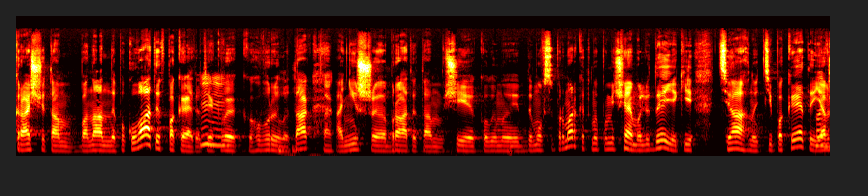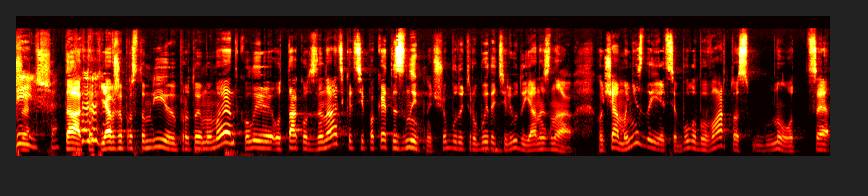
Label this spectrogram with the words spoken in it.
Краще там банан не пакувати в пакет, от як ви говорили, так? Так. аніж е, брати там ще, коли ми йдемо в супермаркет, ми помічаємо людей, які тягнуть ті пакети. Я вже так, так. Я вже просто мрію про той момент, коли отак от зненацька ці пакети зникнуть. Що будуть робити ці люди, я не знаю. Хоча мені здається, було би варто ну, от це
